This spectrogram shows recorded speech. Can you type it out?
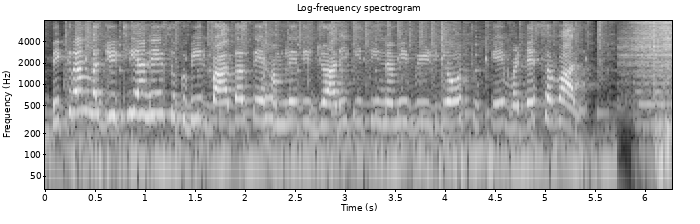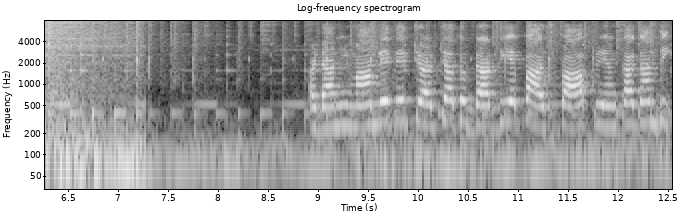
ਵਿਕਰਮ ਮਜੀਠੀਆ ਨੇ ਸੁਖਬੀਰ ਬਾਦਲ ਤੇ ਹਮਲੇ ਦੀ ਜਾਰੀ ਕੀਤੀ ਨਵੀਂ ਵੀਡੀਓ, ਚੁੱਕੇ ਵੱਡੇ ਸਵਾਲ। ਅਡਾਨੀ ਮਾਮਲੇ ਤੇ ਚਰਚਾ ਤੋਂ ਡਰਦੀ ਹੈ ਭਾਜਪਾ, ਪ੍ਰਿਯੰਕਾ ਗਾਂਧੀ।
